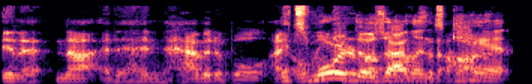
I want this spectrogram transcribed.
in a not inhabitable. I it's only more those islands that can't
